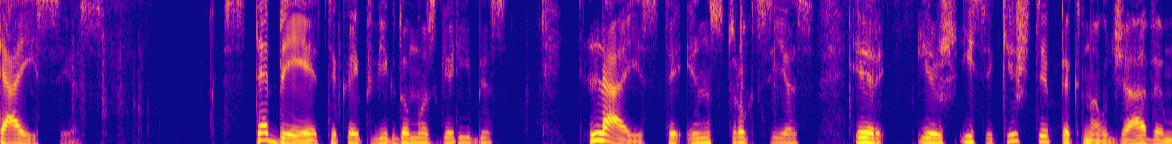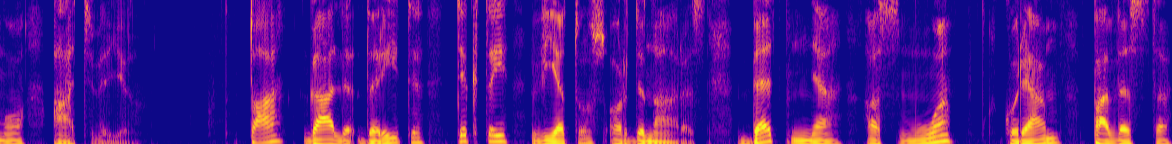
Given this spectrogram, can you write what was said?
teisės stebėti, kaip vykdomos gerybės, leisti instrukcijas ir iš įsikišti piknaudžiavimo atveju. Ta gali daryti tik tai vietos ordinaras, bet ne asmuo, kuriam pavesta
